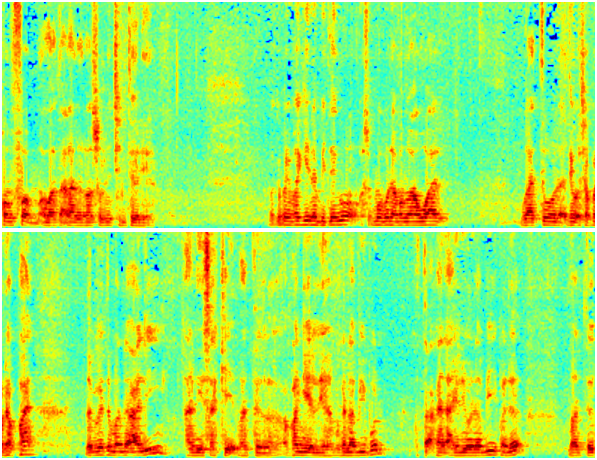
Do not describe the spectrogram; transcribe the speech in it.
Confirm Allah Ta'ala dan Rasul ni cinta dia Maka pagi-pagi Nabi tengok Semua pun dah mengawal. Beratur nak tengok siapa dapat. Nabi kata mana Ali? Ali sakit mata. Panggil dia. Maka Nabi pun Letakkan air liur Nabi pada Mata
